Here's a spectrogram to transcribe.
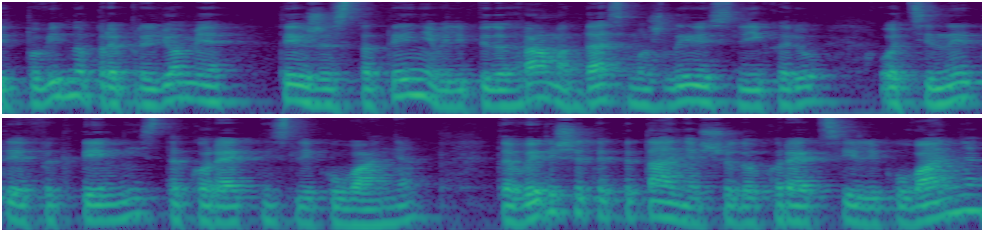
Відповідно, при прийомі тих же статинів ліпідограма дасть можливість лікарю оцінити ефективність та коректність лікування та вирішити питання щодо корекції лікування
